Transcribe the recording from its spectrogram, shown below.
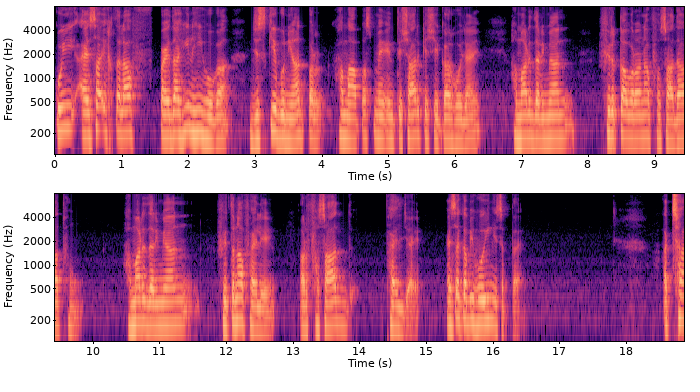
کوئی ایسا اختلاف پیدا ہی نہیں ہوگا جس کی بنیاد پر ہم آپس میں انتشار کے شکار ہو جائیں۔ ہمارے درمیان فرقہ ورانہ فسادات ہوں۔ ہمارے درمیان فتنہ پھیلے اور فساد پھیل جائے۔ ایسا کبھی ہو ہی نہیں سکتا ہے۔ اچھا۔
